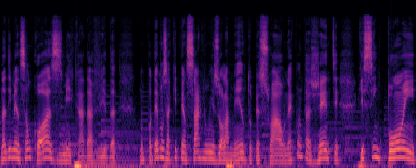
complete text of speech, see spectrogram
na dimensão cósmica da vida. Não podemos aqui pensar num isolamento pessoal, né? Quanta gente que se impõe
